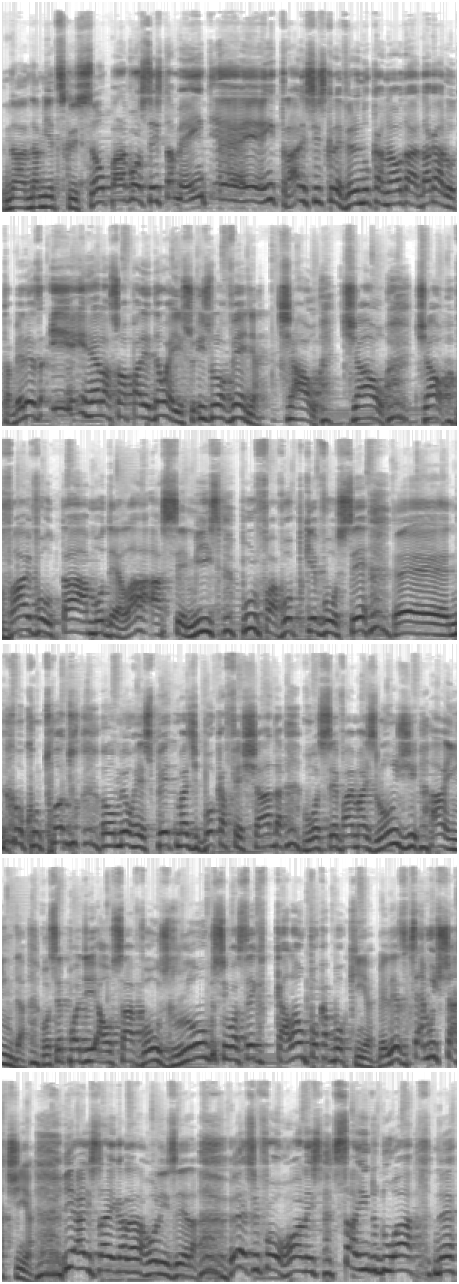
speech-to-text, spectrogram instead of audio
na, na, minha descrição para vocês também é, entrarem e se inscreverem no canal da, da garota, beleza? E em relação a paredão é isso. Eslovênia, tchau, tchau, tchau. Vai voltar a modelar a semis, por favor, porque você, é, não com todo o meu respeito, mas de boca fechada, você vai mais longe ainda. Você pode alçar voos longos se você calar um pouco a boquinha, beleza? Que você é muito chatinha. E é isso aí, galera rolinzeira. Esse foi o Rollins saindo do ar, né?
